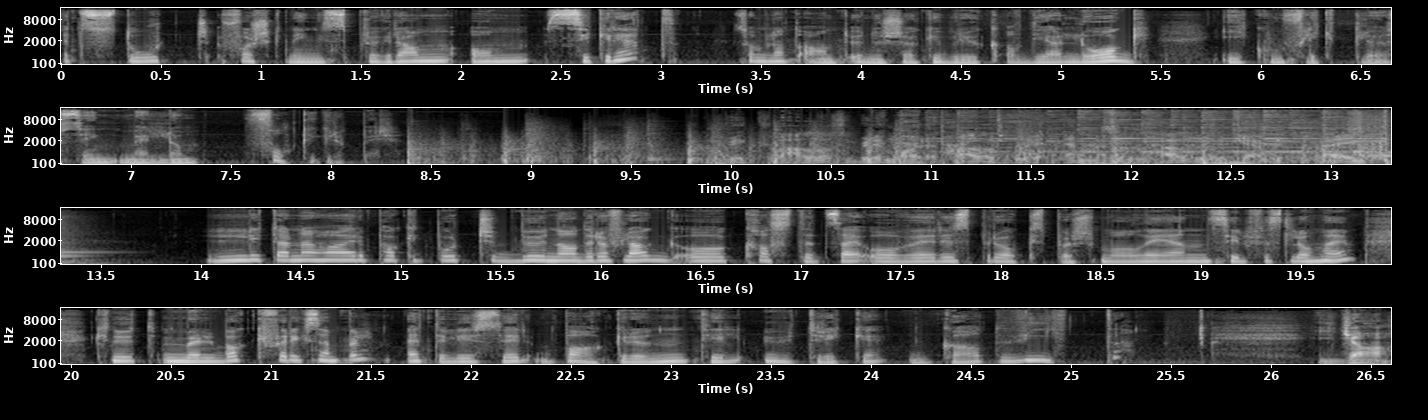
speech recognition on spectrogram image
et stort forskningsprogram om sikkerhet, som bl.a. undersøker bruk av dialog i konfliktløsning mellom folkegrupper. Det blir kveld, og så blir det morgentall, og så blir det ML-tall, og så blir det jævlig klein. Lytterne har pakket bort bunader og flagg og kastet seg over språkspørsmål igjen, Sylfest Lomheim. Knut Møllbakk eksempel etterlyser bakgrunnen til uttrykket 'gad vite'. Ja,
